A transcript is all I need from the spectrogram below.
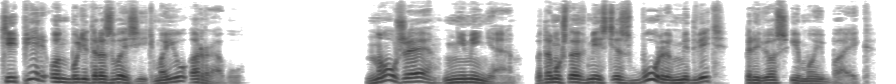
Теперь он будет развозить мою ораву. Но уже не меня, потому что вместе с Бурым медведь привез и мой байк.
